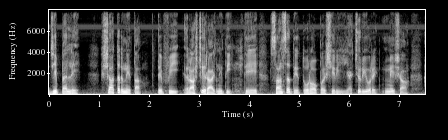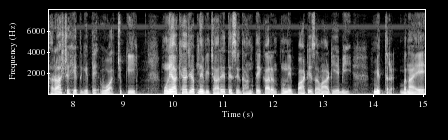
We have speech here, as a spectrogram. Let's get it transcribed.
जे पैह्ले शातिर नेता ਤੇ ਫੀ ਰਾਸ਼ਟਰੀ ਰਾਜਨੀਤੀ ਤੇ ਸੰਸਦ ਦੇ ਤੌਰ ਉੱਪਰ ਸ਼੍ਰੀ ਯੈਚੂਰੀ ਹੋਰੇ ਹਮੇਸ਼ਾ ਰਾਸ਼ਟਰ ਹਿੱਤ ਕਿਤੇ ਵਾਚ ਚੁੱਕੀ। ਉਹਨੇ ਆਖਿਆ ਜੇ ਆਪਣੇ ਵਿਚਾਰੇ ਤੇ ਸਿਧਾਂਤੇ ਕਾਰਨ ਉਹਨੇ ਪਾਰਟੀ ਸਭਾ ਹਟਿਏ ਵੀ ਮਿੱਤਰ ਬਣਾਏ।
